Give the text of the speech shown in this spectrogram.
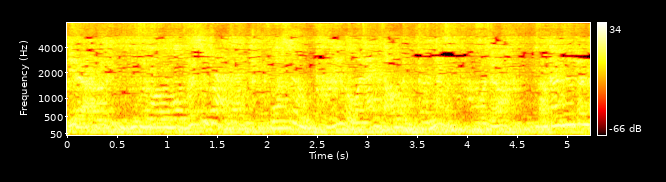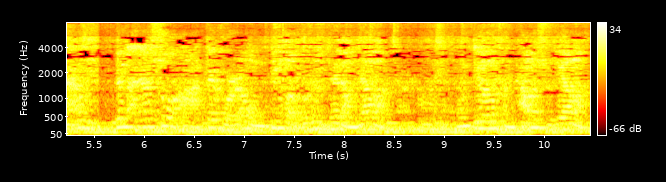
爷，我我不是这人，我是朋友，我来找我朋友。不行，我赶紧再拿。跟大家说啊，这会儿让我们盯了不是一天两天了，我们盯了很长时间了。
